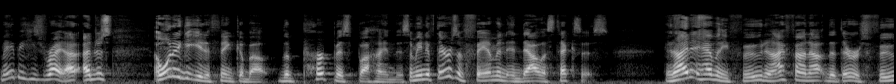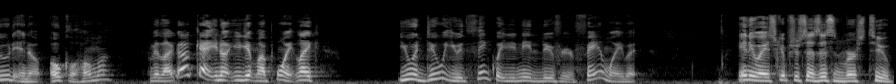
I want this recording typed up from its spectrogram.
maybe he's right. I, I just I want to get you to think about the purpose behind this. I mean, if there's a famine in Dallas, Texas, and I didn't have any food, and I found out that there was food in uh, Oklahoma, I'd be like, okay, you know, you get my point. Like, you would do what you would think what you need to do for your family, but anyway, Scripture says this in verse two.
